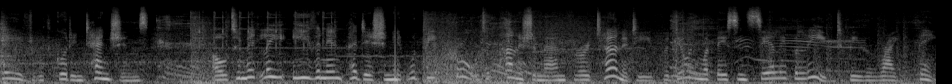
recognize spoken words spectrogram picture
paved with good intentions, ultimately, even in perdition, it would be cruel to punish a man for eternity for doing what they sincerely believed to be the right thing.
